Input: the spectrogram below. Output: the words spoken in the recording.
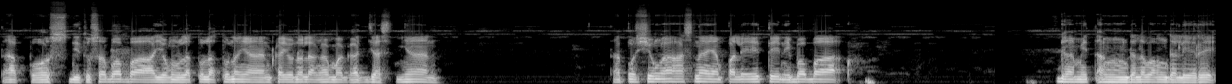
Tapos dito sa baba, yung lato-lato na yan, kayo na lang ang mag-adjust niyan. Tapos yung ahas na yan, paliitin, ibaba. Gamit ang dalawang daliri.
